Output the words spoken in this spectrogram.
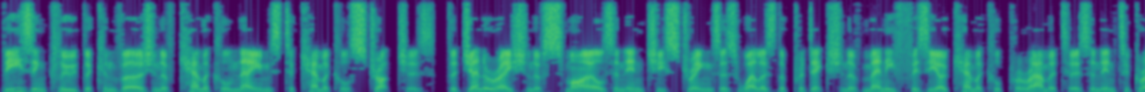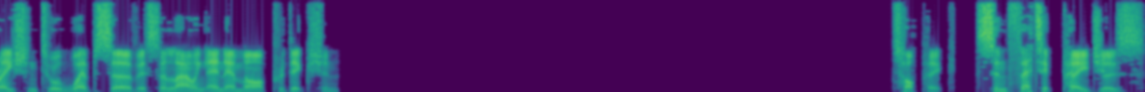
These include the conversion of chemical names to chemical structures, the generation of smiles and InChI strings as well as the prediction of many physiochemical parameters and integration to a web service allowing NMR prediction. Synthetic pages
